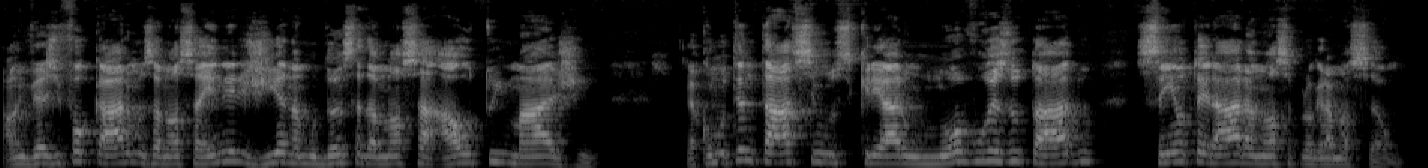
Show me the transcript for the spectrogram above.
ao invés de focarmos a nossa energia na mudança da nossa autoimagem, é como tentássemos criar um novo resultado sem alterar a nossa programação.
